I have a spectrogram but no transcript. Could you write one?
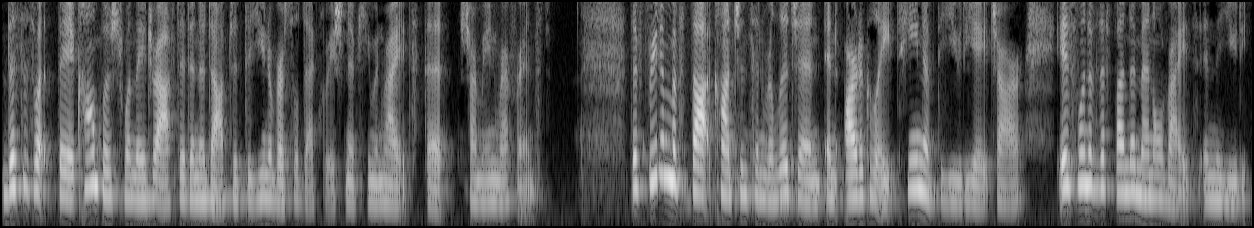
This is what they accomplished when they drafted and adopted the Universal Declaration of Human Rights that Charmaine referenced. The freedom of thought, conscience, and religion in Article 18 of the UDHR is one of the fundamental rights in the, UD,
